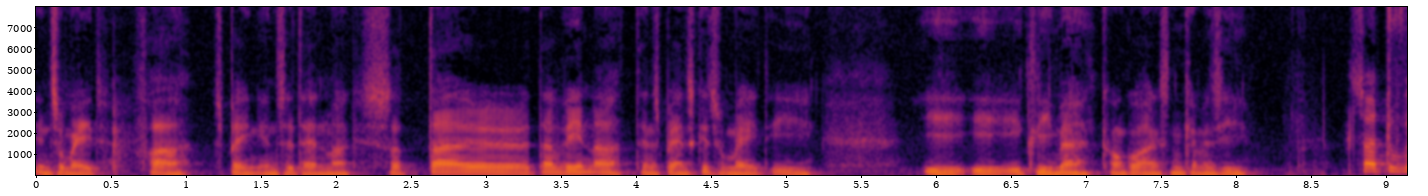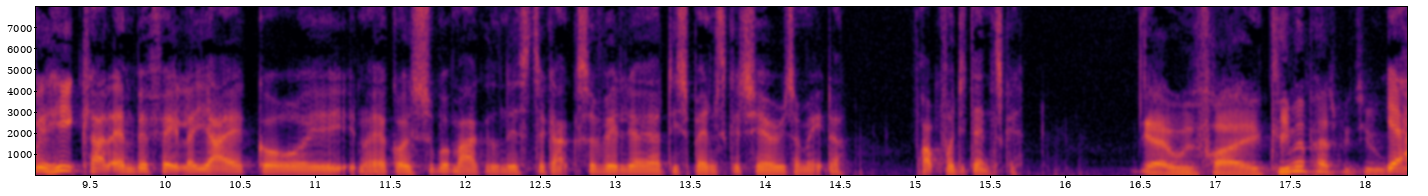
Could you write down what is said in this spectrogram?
en tomat fra Spanien til Danmark. Så der, øh, der vinder den spanske tomat i, i, i, i klimakonkurrencen, kan man sige. Så du vil helt klart anbefale, at jeg går, øh, når jeg går i supermarkedet næste gang, så vælger jeg de spanske cherry-tomater frem for de danske? Ja, ud fra et klimaperspektiv, ja.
